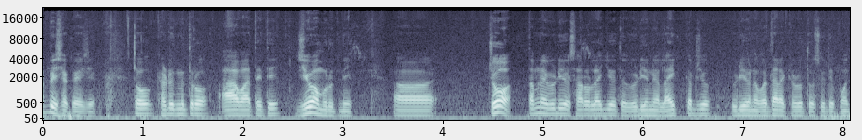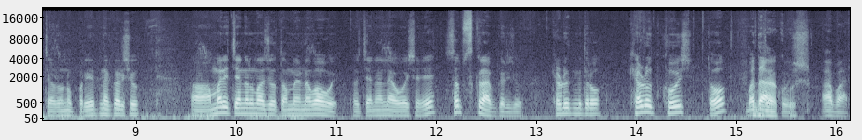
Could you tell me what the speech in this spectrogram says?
આપી શકાય છે. તો ખેડૂત મિત્રો આ વાત હતી જીવામૃતની. જો તમને વીડિયો સારો લાગ્યો તો વિડીયોને લાઇક કરજો વિડીયોને વધારે ખેડૂતો સુધી પહોંચાડવાનો પ્રયત્ન કરશો. અમારી ચેનલમાં જો તમે નવા હોય તો ચેનલને અવશ્ય સબસ્ક્રાઈબ કરજો. ખેડૂત મિત્રો ખેડૂત ખુશ તો બધા ખુશ. આભાર.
